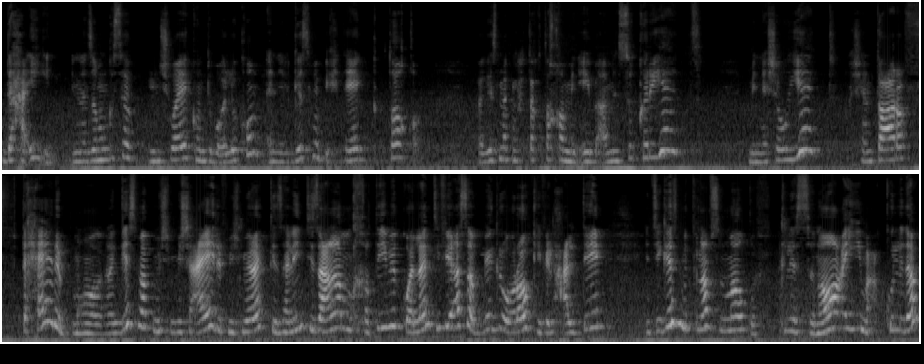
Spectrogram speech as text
ده حقيقي. إن زي ما من شوية كنت بقول لكم إن الجسم بيحتاج طاقة. فجسمك محتاج طاقة من إيه بقى؟ من سكريات. من نشويات عشان تعرف تحارب. ما هو جسمك مش مش عارف مش مركز. هل انت زعلانة من خطيبك ولا انت في اسد بيجري وراكي في الحالتين؟ انت جسمك في نفس الموقف. الاكل الصناعي مع كل ده.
